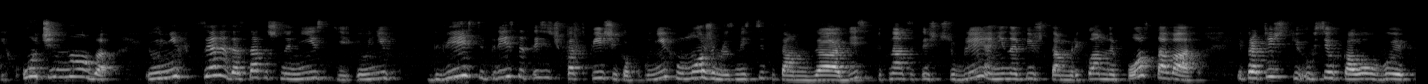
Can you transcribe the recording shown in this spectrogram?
их очень много, и у них цены достаточно низкие, и у них 200-300 тысяч подписчиков, у них мы можем разместиться там за 10-15 тысяч рублей, они напишут там рекламный пост о вас, и практически у всех, кого вы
